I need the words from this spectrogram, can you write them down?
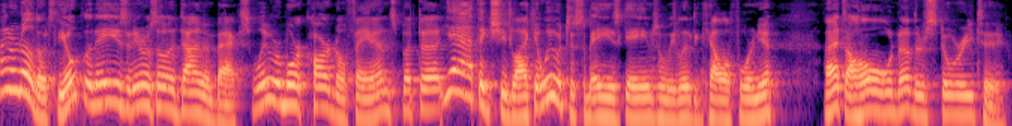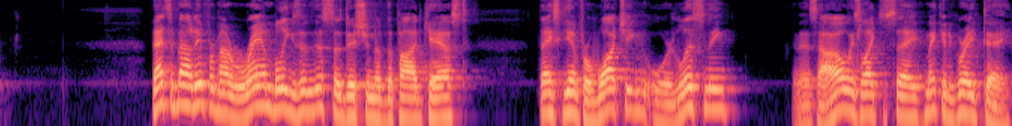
I don't know, though. It's the Oakland A's and Arizona Diamondbacks. We were more Cardinal fans, but uh, yeah, I think she'd like it. We went to some A's games when we lived in California. That's a whole other story, too. That's about it for my ramblings in this edition of the podcast. Thanks again for watching or listening. And as I always like to say, make it a great day.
